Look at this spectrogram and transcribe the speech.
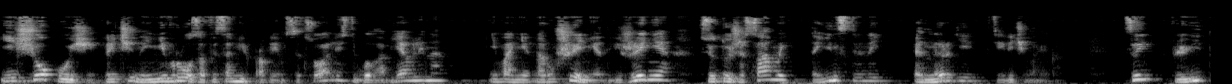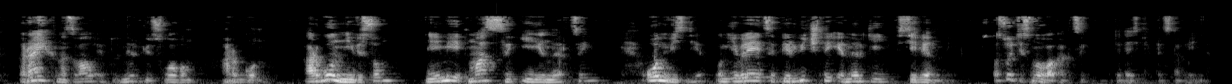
И еще позже причиной неврозов и самих проблем с сексуальностью было объявлено, внимание, нарушение движения все той же самой таинственной энергии в теле человека. Ци, флюид, Райх назвал эту энергию словом аргон. Аргон невесом, не имеет массы и инерции. Он везде, он является первичной энергией Вселенной. По сути, снова как цикл в китайских представлениях.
